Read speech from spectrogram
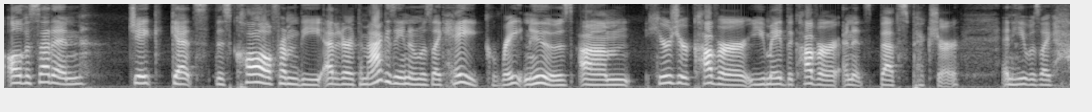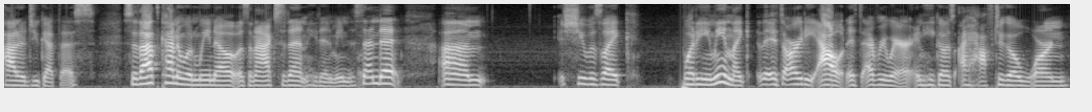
all of a sudden Jake gets this call from the editor at the magazine and was like, "Hey, great news! Um, here's your cover. You made the cover, and it's Beth's picture." And he was like, "How did you get this?" So that's kind of when we know it was an accident. He didn't mean to send it. Um, she was like, "What do you mean? Like it's already out. It's everywhere." And he goes, "I have to go warn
